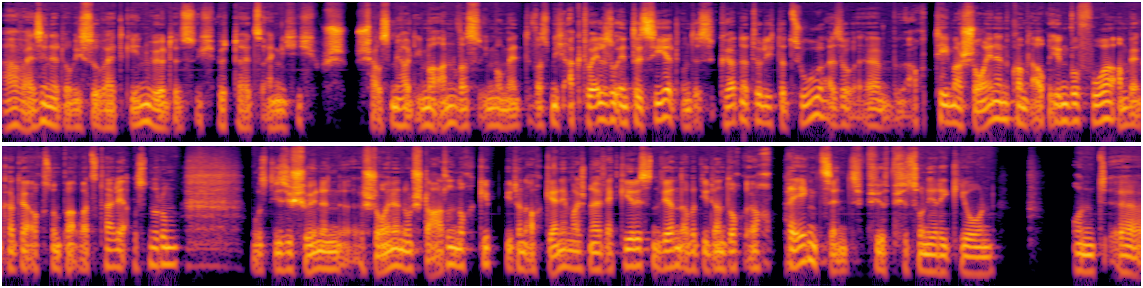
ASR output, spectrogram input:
Ja, weiß ich nicht, ob ich so weit gehen würde. Ich würde da jetzt eigentlich, ich sch- schaue es mir halt immer an, was im Moment, was mich aktuell so interessiert. Und es gehört natürlich dazu. Also ähm, auch Thema Scheunen kommt auch irgendwo vor. Amberg hat ja auch so ein paar Ortsteile außenrum, wo es diese schönen äh, Scheunen und Stadeln noch gibt, die dann auch gerne mal schnell weggerissen werden, aber die dann doch auch prägend sind für, für so eine Region. Und äh,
